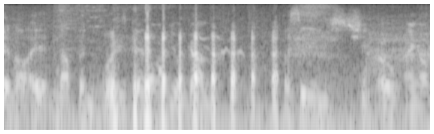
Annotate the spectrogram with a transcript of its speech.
Cannot hit nothing. What is going on with your gun? I see you shoot. Oh, hang on.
